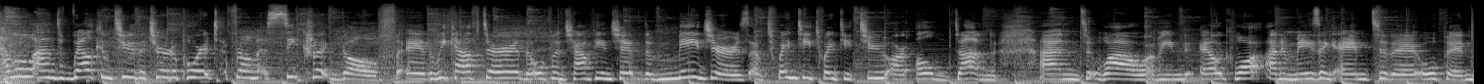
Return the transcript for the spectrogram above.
Hello and welcome to the tour report from Secret Golf. Uh, the week after the Open Championship, the majors of 2022 are all done. And wow, I mean, Elk, what an amazing end to the Open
